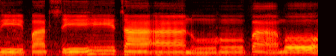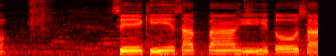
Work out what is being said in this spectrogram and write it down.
วิปัสสิจาอนุปาโมสิขีสัปปะหิโตสา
